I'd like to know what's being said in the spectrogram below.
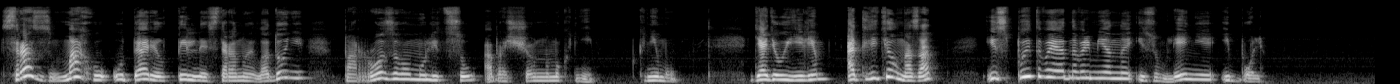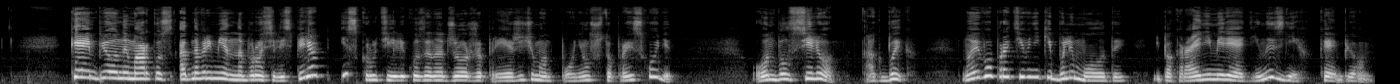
с размаху ударил тыльной стороной ладони по розовому лицу, обращенному к, ним, к нему. Дядя Уильям отлетел назад, испытывая одновременно изумление и боль. Кэмпион и Маркус одновременно бросились вперед и скрутили кузена Джорджа, прежде чем он понял, что происходит. Он был силен, как бык, но его противники были молоды, и, по крайней мере, один из них, Кэмпион,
